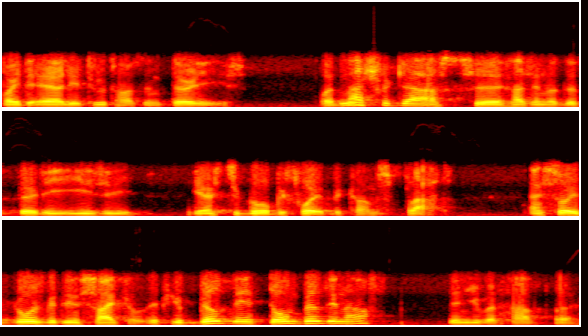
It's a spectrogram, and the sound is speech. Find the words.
by the early 2030s. But natural gas uh, has another 30 easy years to go before it becomes flat. And so it goes within cycles. If you build it, don't build enough, then you will have a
